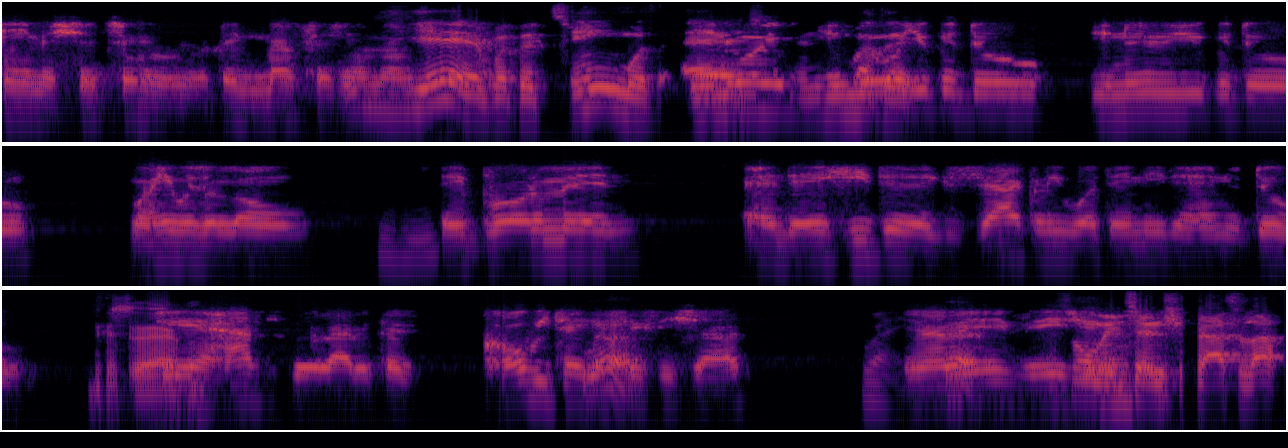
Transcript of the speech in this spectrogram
team and shit too. I think Memphis. if I'm Yeah, mistaken. but the team was you ass, knew, what- and you he knew what you could do. You knew you could do when he was alone. Hmm They brought him in, and they he did exactly what they needed him to do. He didn't have to do that because Kobe taking Yeah. 60 shots. Right. You know what Yeah. I mean? It's only ten shots left.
